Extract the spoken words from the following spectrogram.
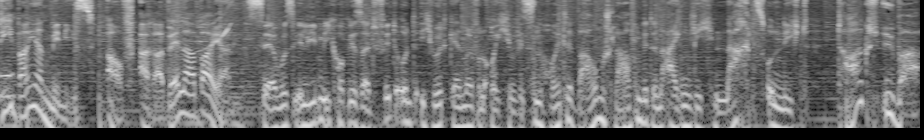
Die Bayern Minis auf Arabella Bayern. Servus, ihr Lieben, ich hoffe, ihr seid fit und ich würde gerne mal von euch wissen heute, warum schlafen wir denn eigentlich nachts und nicht tagsüber?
